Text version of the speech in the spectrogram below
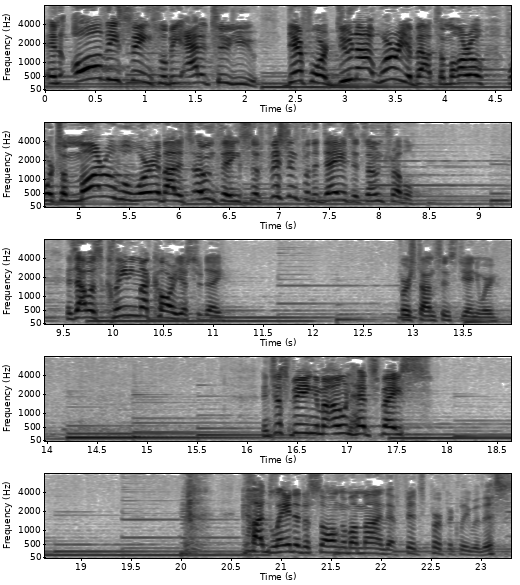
and all these things will be added to you. Therefore, do not worry about tomorrow, for tomorrow will worry about its own things. Sufficient for the day is its own trouble. As I was cleaning my car yesterday, first time since January, and just being in my own headspace, God landed a song on my mind that fits perfectly with this.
